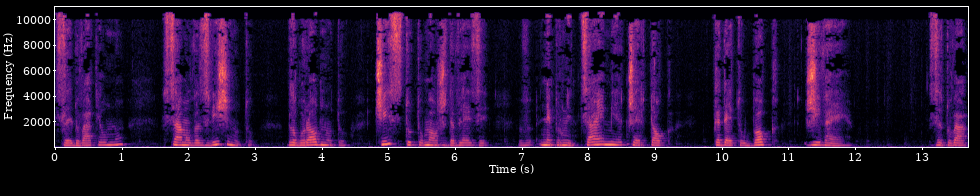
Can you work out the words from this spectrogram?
Следователно, само възвишеното, благородното, чистото може да влезе в непроницаемия чертог, където Бог живее. Затова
